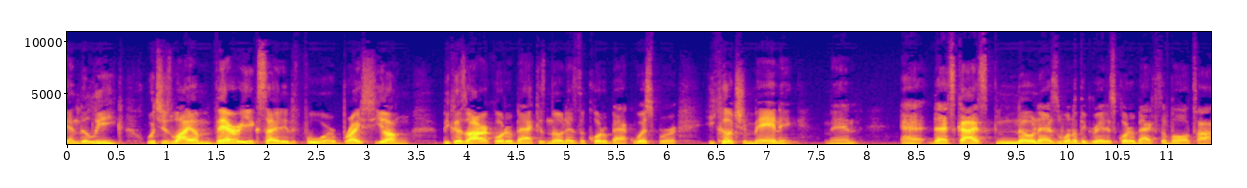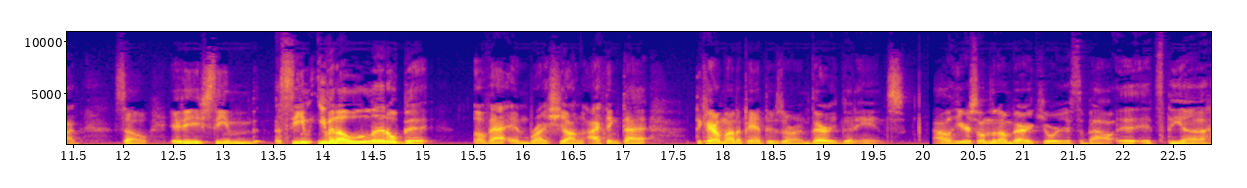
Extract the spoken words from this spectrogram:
in the league, which is why I'm very excited for Bryce Young because our quarterback is known as the quarterback whisperer. He coached Manning, man. Uh, that guy's known as one of the greatest quarterbacks of all time. So if he seemed seen even a little bit of that in Bryce Young, I think that the Carolina Panthers are in very good hands. I'll hear something I'm very curious about. It's the uh,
